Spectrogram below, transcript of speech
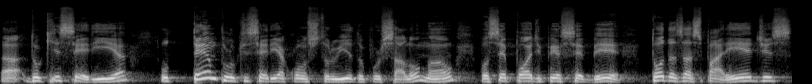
ah, do que seria o templo que seria construído por Salomão. Você pode perceber todas as paredes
